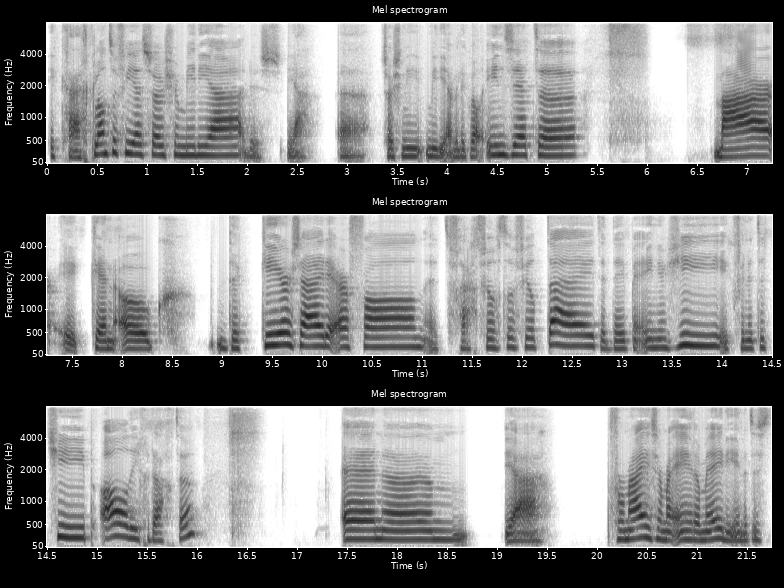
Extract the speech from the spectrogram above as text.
ik krijg klanten via social media. Dus ja, uh, social media wil ik wel inzetten. Maar ik ken ook de keerzijde ervan. Het vraagt veel te veel tijd. Het neemt me energie. Ik vind het te cheap. Al die gedachten. En um, ja, voor mij is er maar één remedie. En dat is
